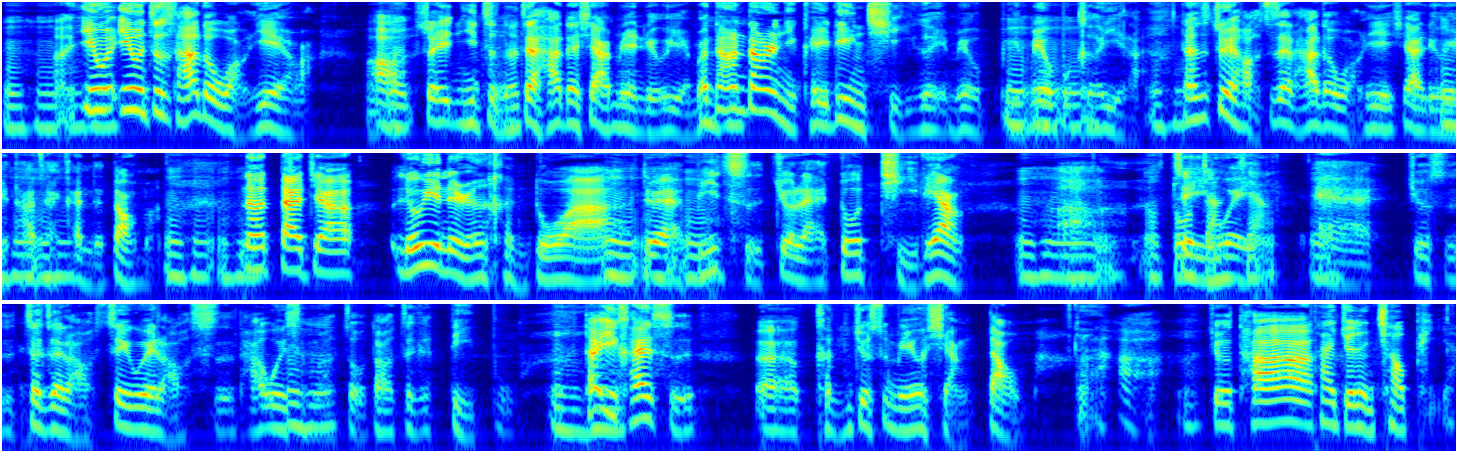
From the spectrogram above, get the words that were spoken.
嗯哼，啊，因为因为这是他的网页嘛。啊、哦，所以你只能在他的下面留言嘛。当然，当然你可以另起一个，也没有也没有不可以了。但是最好是在他的网页下留言，他才看得到嘛。那大家留言的人很多啊，对，彼此就来多体谅啊，这一位，哎，就是这个老这位老师，他为什么走到这个地步？他一开始呃，可能就是没有想到嘛。对啊，就他他还觉得很俏皮啊，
